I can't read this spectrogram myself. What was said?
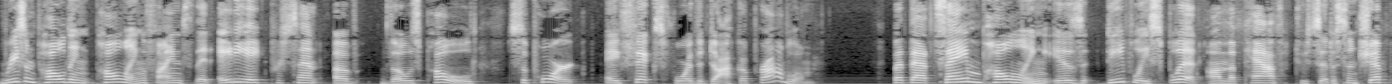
Recent polling, polling finds that 88% of those polled support a fix for the DACA problem. But that same polling is deeply split on the path to citizenship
